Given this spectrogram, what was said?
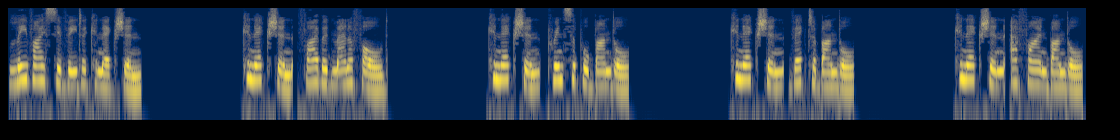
Levi-Civita connection. Connection fibered manifold. Connection principal bundle. Connection vector bundle. Connection affine bundle.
